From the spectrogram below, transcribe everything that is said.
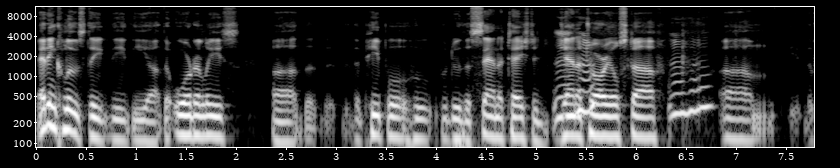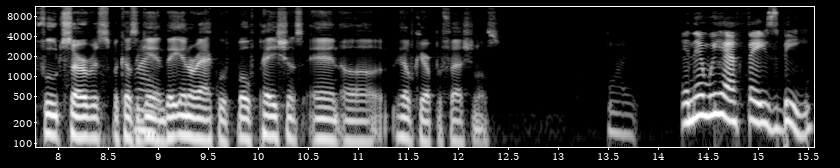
That includes the the the, uh, the orderlies, uh, the the people who who do the sanitation, the Mm-hmm. janitorial stuff, um, the food service, because again, Right. they interact with both patients and uh, healthcare professionals. Right. And then we have phase B.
